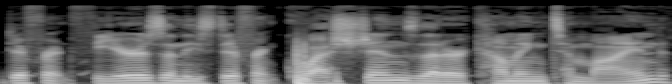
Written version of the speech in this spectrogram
different fears and these different questions that are coming to mind.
